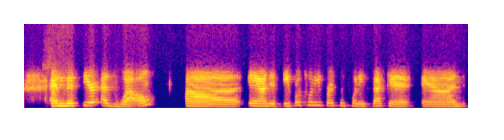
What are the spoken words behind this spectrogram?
and this year as well. Uh, and it's April 21st and 22nd. And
